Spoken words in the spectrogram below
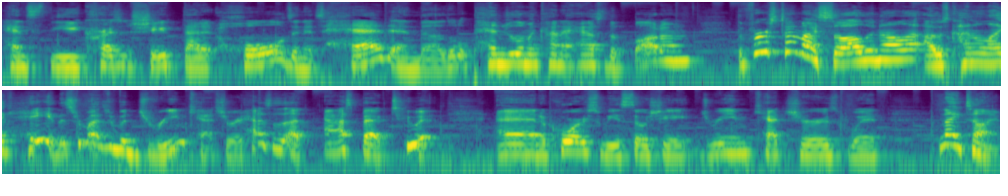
hence the crescent shape that it holds in its head and the little pendulum it kind of has at the bottom. The first time I saw Lunala, I was kind of like, hey, this reminds me of a dream catcher. It has that aspect to it. And of course, we associate dream catchers with nighttime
